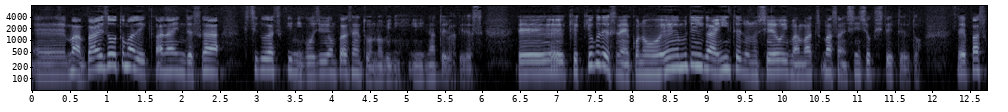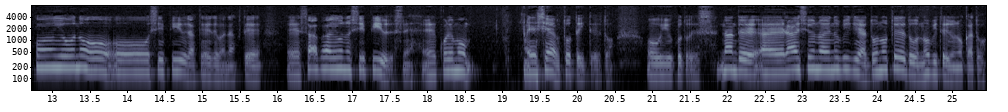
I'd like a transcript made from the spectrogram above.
えー、まあ、倍増とまでいかないんですが、7、9月期に54%の伸びになっているわけです。で結局ですね、この AMD がインテルのシェアを今ま、まさに侵食していっていると。でパソコン用の CPU だけではなくて、サーバー用の CPU ですね、これもシェアを取っていっていると。いうことです。なんで、えー、来週の NVIDIA どの程度伸びているのかと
